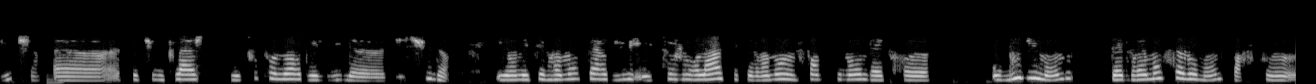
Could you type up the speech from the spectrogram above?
Beach. Euh, c'est une plage qui est tout au nord de l'île euh, du sud. Et on était vraiment perdus. Et ce jour-là c'était vraiment un sentiment d'être euh, au bout du monde d'être vraiment seul au monde parce que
